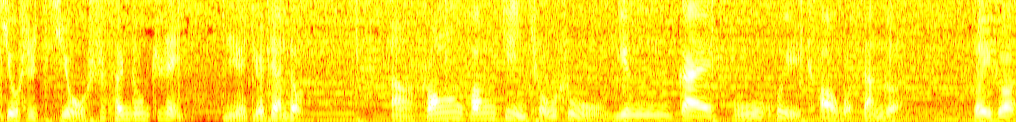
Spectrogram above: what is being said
就是九十分钟之内解决战斗，啊，双方进球数应该不会超过三个，所以说。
